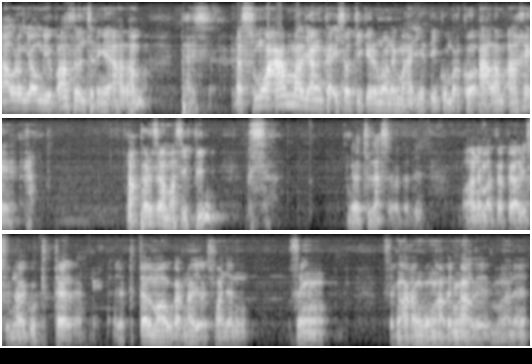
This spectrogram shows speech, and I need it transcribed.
Nak urung yaumi yub'atsun jenenge alam barzah. Nah, semua amal yang gak iso dikirim nang mayit iku mergo alam akhir. Nah, barzah masih bi bisa. Ya jelas ya tadi. Mana madzhab ahli sunnah itu detail. Ya detail mau karena ya sepanjang sing sekarang wong alim-alim. Mengenai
